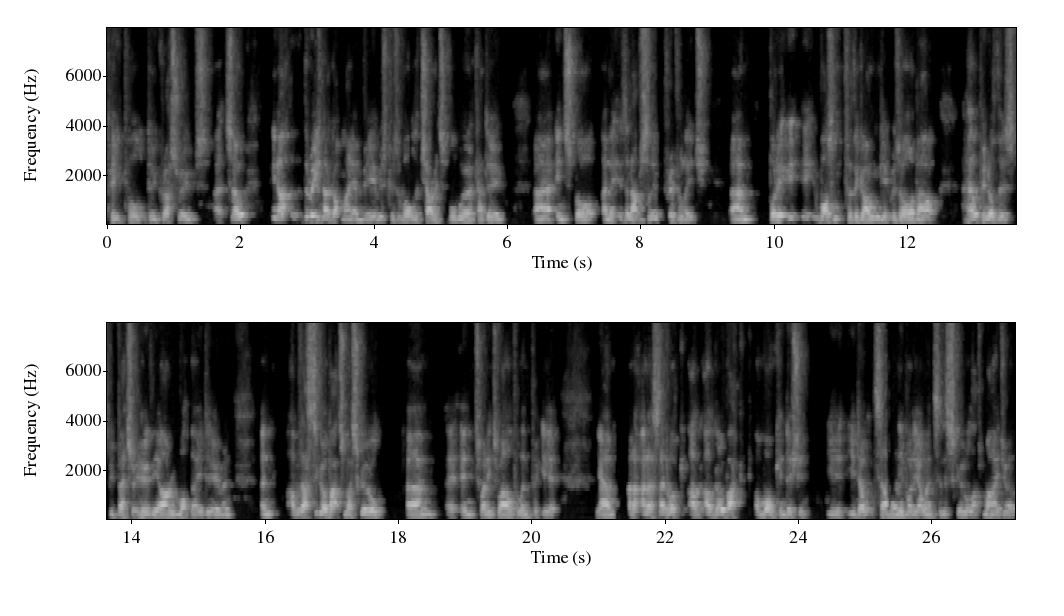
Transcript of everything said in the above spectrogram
people do grassroots. Uh, so you know the reason I got my MBE was because of all the charitable work I do uh, in sport, and it is an absolute privilege. Um, but it, it, wasn't for the gong. It was all about helping others be better at who they are and what they do. And and I was asked to go back to my school um, in 2012 Olympic year, yeah. um, and, I, and, I, said, look, I'll, I'll, go back on one condition: you you don't tell anybody I went to the school. That's my job.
